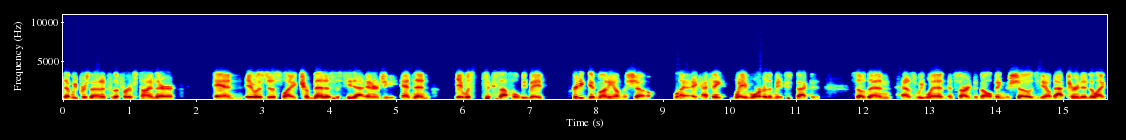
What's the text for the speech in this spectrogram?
that we presented for the first time there. And it was just like tremendous to see that energy. And then it was successful. We made pretty good money on the show. Like, I think way more than we expected. So then as we went and started developing the shows, you know, that turned into like,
